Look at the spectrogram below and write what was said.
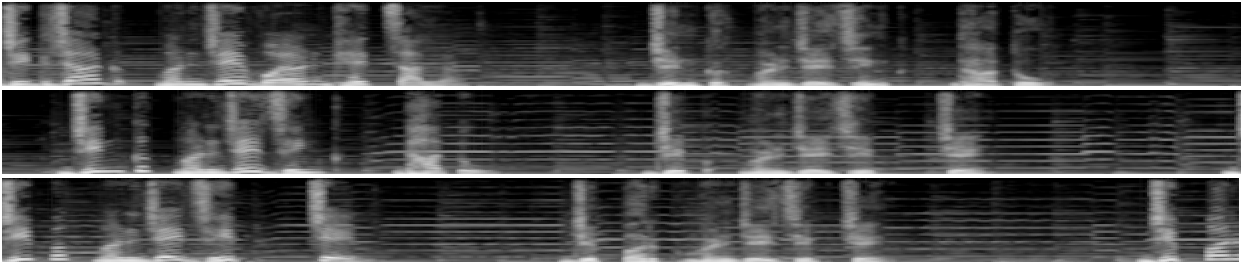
जिगजाग म्हणजे वळण घेत चालणं. जिंक म्हणजे झिंक धातू. जिंक म्हणजे झिंक धातू. जिप म्हणजे झिप चेन. जीप म्हणजे झीप चेन. जिप्पर म्हणजे झिप चेन. जिप्पर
